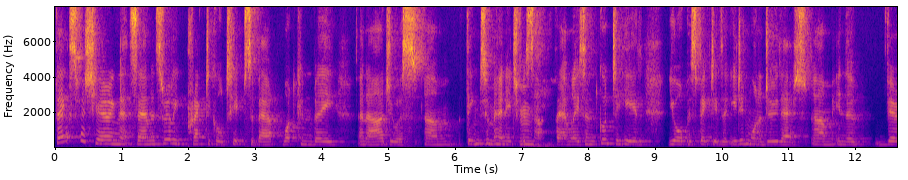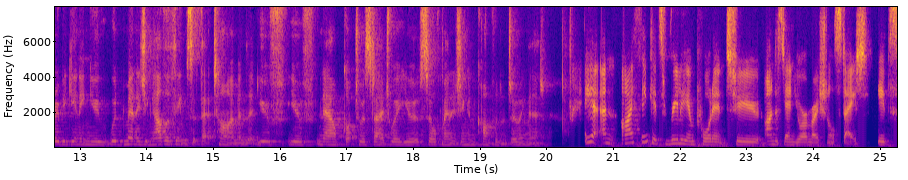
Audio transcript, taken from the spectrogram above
Thanks for sharing that, Sam. It's really practical tips about what can be an arduous um, thing to manage for mm. some families, and good to hear your perspective that you didn't want to do that um, in the very beginning. You were managing other things at that time, and that you've you've now got to a stage where you're self-managing and confident doing that. Yeah, and I think it's really important to understand your emotional state. It's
